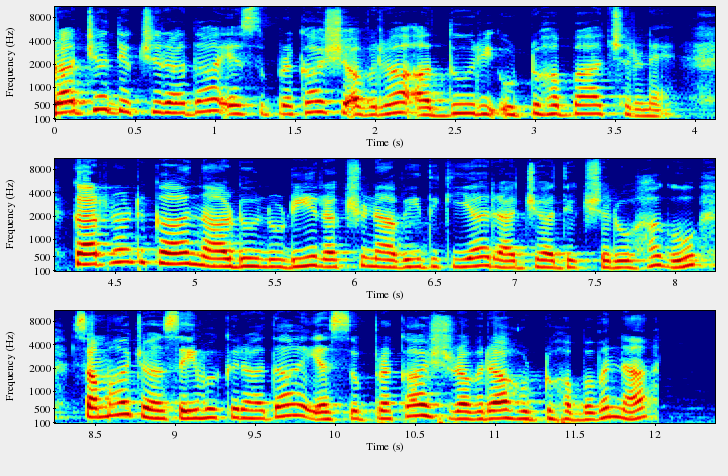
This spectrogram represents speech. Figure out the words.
ರಾಜ್ಯಾಧ್ಯಕ್ಷರಾದ S Prakash ಅವರ ಅದ್ದೂರಿ ಹುಟ್ಟುಹಬ್ಬ ಆಚರಣೆ. ಕರ್ನಾಟಕ ನಾಡು ನುಡಿ ರಕ್ಷಣಾ ವೇದಿಕೆಯ ರಾಜ್ಯಾಧ್ಯಕ್ಷರು ಹಾಗೂ ಸಮಾಜ ಸೇವಕರಾದ ಎಸ್ ಪ್ರಕಾಶ್ ರವರ ಹುಟ್ಟುಹಬ್ಬವನ್ನ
